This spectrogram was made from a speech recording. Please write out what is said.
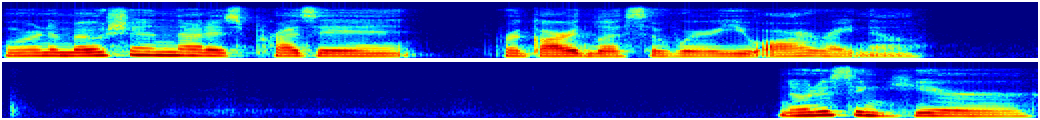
or an emotion that is present regardless of where you are right now. Noticing here,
